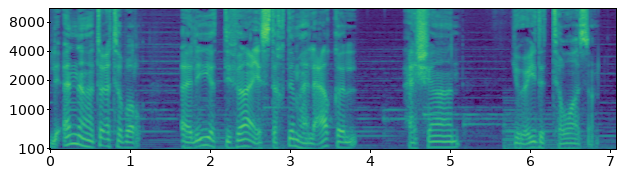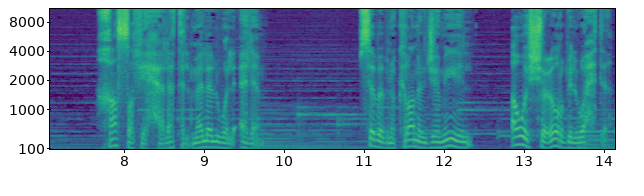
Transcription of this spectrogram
لأنها تعتبر آلية دفاع يستخدمها العقل عشان يعيد التوازن خاصة في حالات الملل والألم. بسبب نكران الجميل أو الشعور بالوحدة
